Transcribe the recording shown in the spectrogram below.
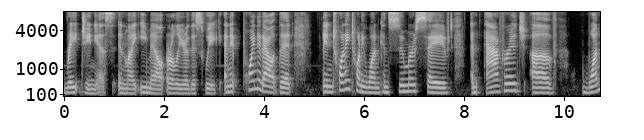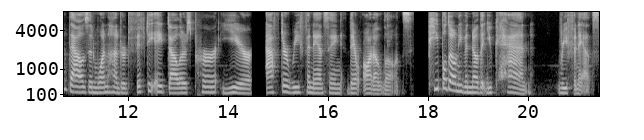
Rate Genius in my email earlier this week, and it pointed out that in 2021, consumers saved an average of $1,158 per year after refinancing their auto loans. People don't even know that you can refinance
